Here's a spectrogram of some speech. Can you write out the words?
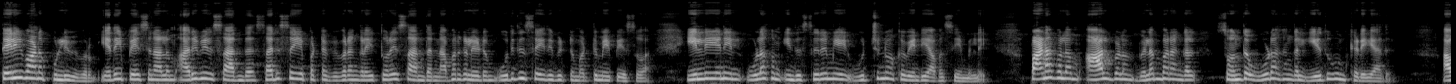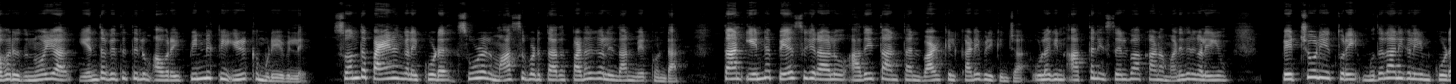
தெளிவான புள்ளி விவரம். எதை பேசினாலும் அறிவியல் சார்ந்த சரி செய்யப்பட்ட விவரங்களை துறை சார்ந்த நபர்களிடம் உறுதி செய்துவிட்டு மட்டுமே பேசுவார். இல்லையெனில் உலகம் இந்த சிறுமியை உற்று நோக்க வேண்டிய அவசியமில்லை. பணபலம் ஆள்பலம் விளம்பரங்கள் சொந்த ஊடகங்கள் எதுவும் கிடையாது. அவரது நோயால் எந்த விதத்திலும் அவரை பின்னுக்கு இழுக்க முடியவில்லை. சொந்த பயணங்களை கூட சூழல் மாசுபடுத்தாத படகுகளில் தான் மேற்கொண்டார். தான் என்ன பேசுகிறாளோ அதைத்தான் தன் வாழ்க்கையில் கடைபிடிக்கின்றார். உலகின் அத்தனை செல்வாக்கான மனிதர்களையும் பெட்ரோலியத்துறை முதலாளிகளையும் கூட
